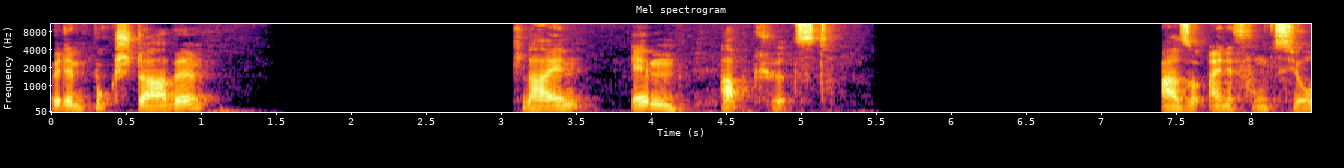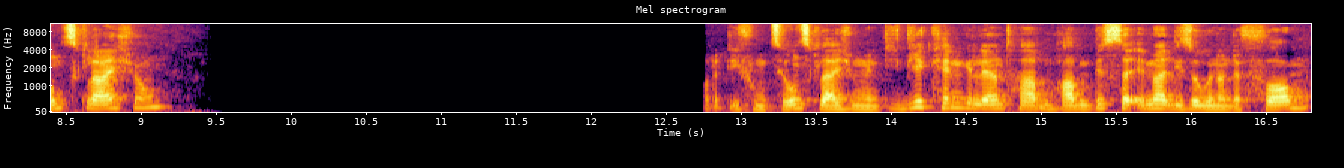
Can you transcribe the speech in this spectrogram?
mit dem Buchstabe m abkürzt. Also eine Funktionsgleichung oder die Funktionsgleichungen, die wir kennengelernt haben, haben bisher immer die sogenannte Form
